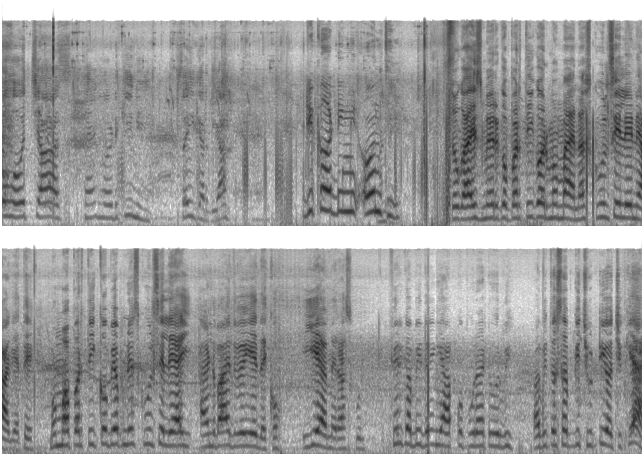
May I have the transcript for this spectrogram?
ओहो चास। थैंक गॉड की नहीं। सही कर दिया। रिकॉर्डिंग ऑन थी। तो गाइस मेरे को प्रतीक और मम्मा है ना स्कूल से लेने आ गए थे। मम्मा प्रतीक को भी अपने स्कूल से ले आई। एंड बाय द वे ये देखो ये है मेरा स्कूल। फिर कभी देंगे आपको पूरा टूर भी। अभी तो सबकी छुट्टी हो चुकी है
